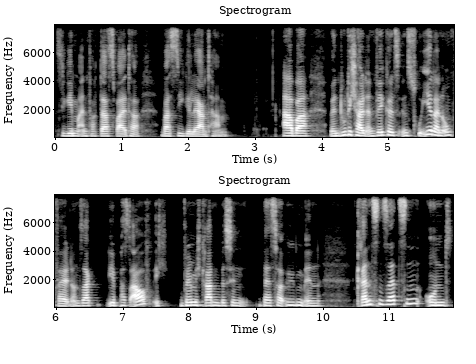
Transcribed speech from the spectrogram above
Sie geben einfach das weiter, was sie gelernt haben. Aber wenn du dich halt entwickelst, instruier dein Umfeld und sag, ihr passt auf, ich will mich gerade ein bisschen besser üben in Grenzen setzen und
